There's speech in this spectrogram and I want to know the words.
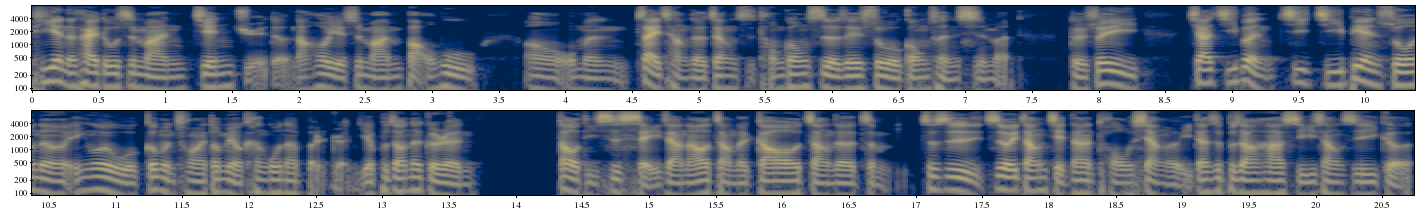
P N 的态度是蛮坚决的，然后也是蛮保护哦我们在场的这样子同公司的这些所有工程师们。对，所以加基本即即便说呢，因为我根本从来都没有看过那本人，也不知道那个人到底是谁这样，然后长得高，长得怎么，就是只有一张简单的头像而已，但是不知道他实际上是一个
